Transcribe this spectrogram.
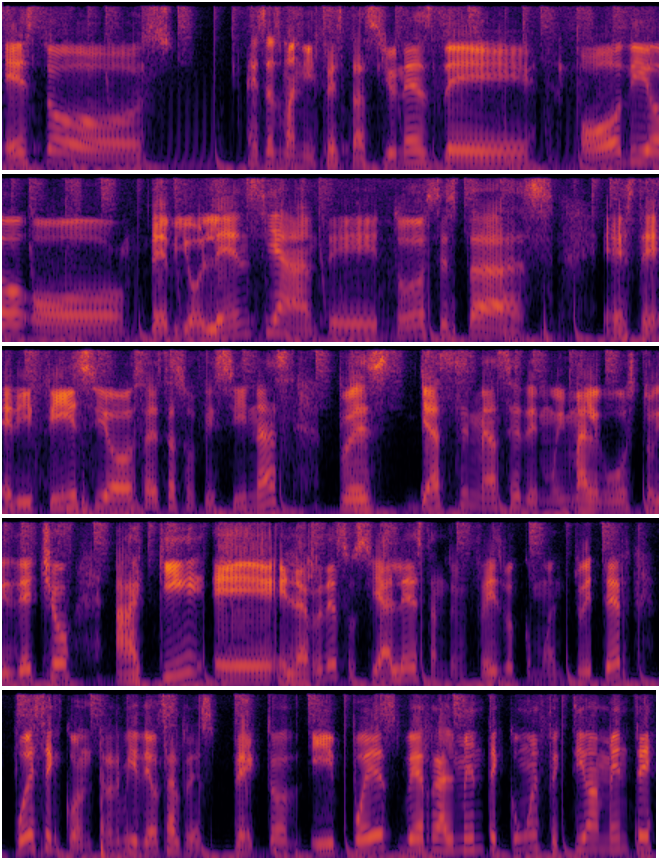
estos estas manifestaciones de odio o de violencia ante todas estas este, edificios, a estas oficinas, pues ya se me hace de muy mal gusto. Y de hecho, aquí eh, en las redes sociales, tanto en Facebook como en Twitter, puedes encontrar videos al respecto y puedes ver realmente cómo efectivamente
